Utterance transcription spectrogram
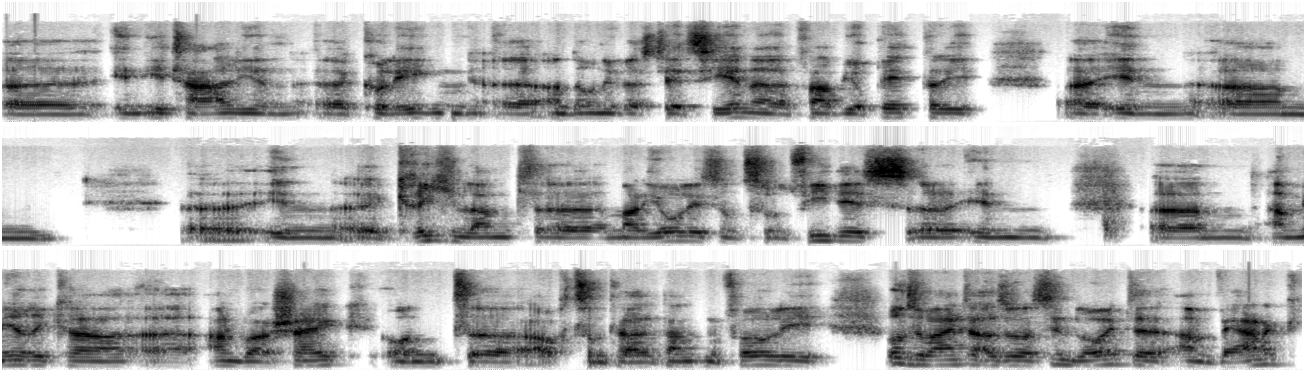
äh, in Italien, äh, Kollegen an der Universität Siena, Fabio Petri in, ähm, äh, in äh, Griechenland äh, Mariolis und Sulfidis, in ähm, Amerika Anwar Sheikh und auch zum Teil Duncan Foley und so weiter. Also das sind Leute am Werk,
